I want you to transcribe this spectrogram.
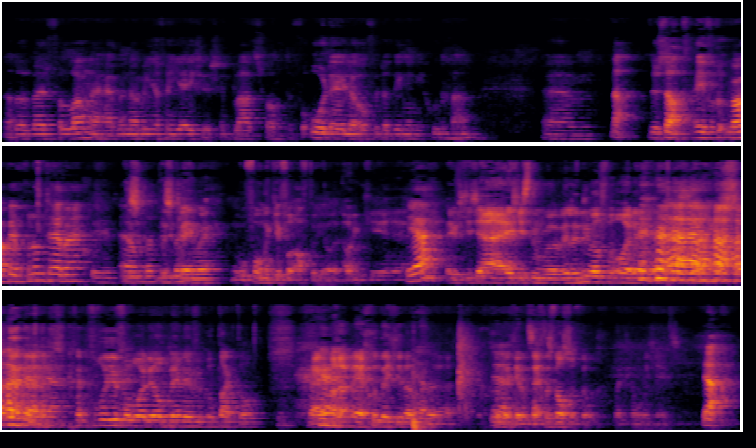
dat wij het verlangen hebben naar meer van Jezus in plaats van te veroordelen over dat dingen niet goed gaan. Um, nou, dus dat. Even, wou ik even genoemd hebben. Um, dat Disclaimer, de volgende keer vooraf doen joh. Elke keer uh, ja? eventjes, ja, eventjes doen, we willen nu wat veroordelen. ja, Voel je veroordeeld, neem even contact op. Nee, maar nee, goed dat je dat, uh, goed dat, je dat zegt. Dat is wel zoveel. Ja,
